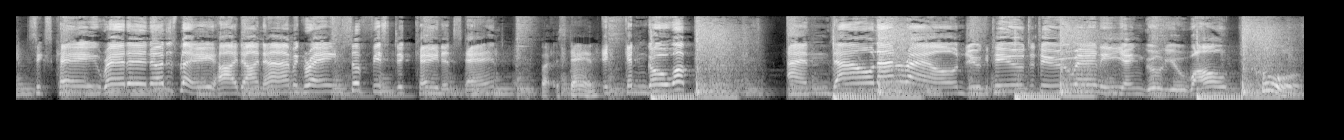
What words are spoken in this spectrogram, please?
6K Retina display, high dynamic range, sophisticated stand. But stand? It can go up and down and around. You can tilt it to any angle you want. cool.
